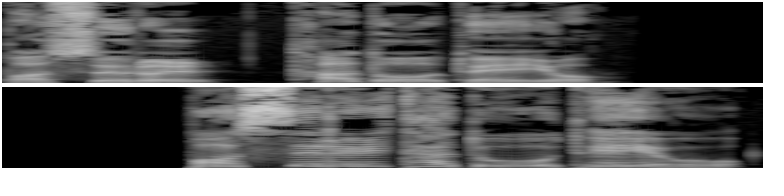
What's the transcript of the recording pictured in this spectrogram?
버스를 타도 돼요. 버스를 타도 돼요.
